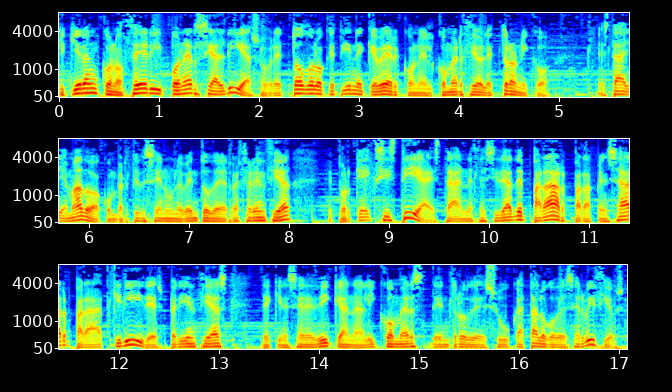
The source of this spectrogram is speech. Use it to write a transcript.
que quieran conocer y ponerse al día sobre todo lo que tiene que ver con el comercio electrónico. Está llamado a convertirse en un evento de referencia porque existía esta necesidad de parar para pensar, para adquirir experiencias de quienes se dedican al e-commerce dentro de su catálogo de servicios.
